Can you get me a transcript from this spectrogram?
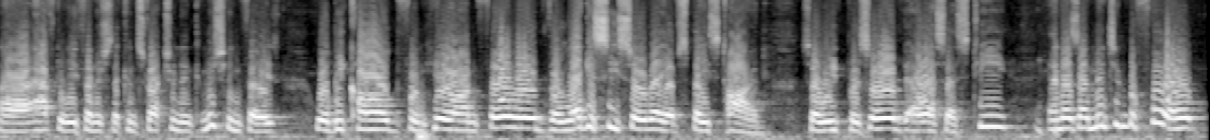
uh, after we finish the construction and commissioning phase will be called from here on forward the Legacy Survey of Space-Time. So we've preserved LSST, and as I mentioned before,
